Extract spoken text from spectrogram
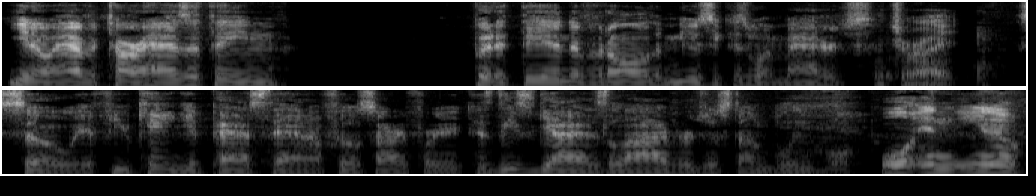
you know, Avatar has a theme. But at the end of it all, the music is what matters. that's right. So if you can't get past that, I feel sorry for you because these guys live are just unbelievable. Well, and you know,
